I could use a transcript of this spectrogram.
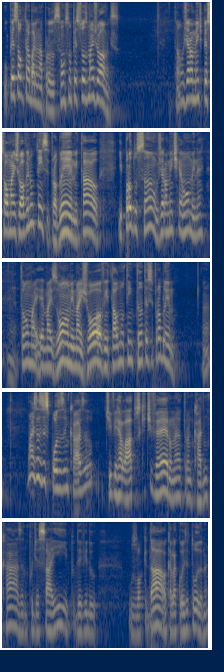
O pessoal que trabalha na produção são pessoas mais jovens. Então, geralmente, o pessoal mais jovem não tem esse problema e tal. E produção, geralmente é homem, né? É. Então, é mais homem, mais jovem e tal, não tem tanto esse problema. né? Mas as esposas em casa, tive relatos que tiveram, né? Trancado em casa, não podia sair devido os lockdown, aquela coisa toda, né?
